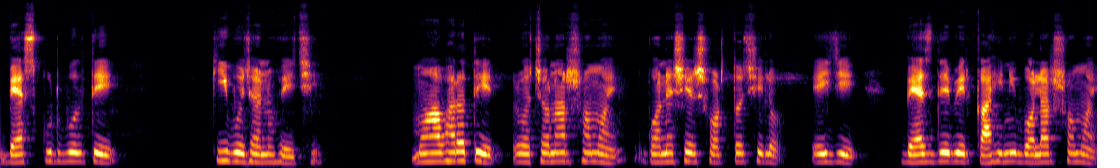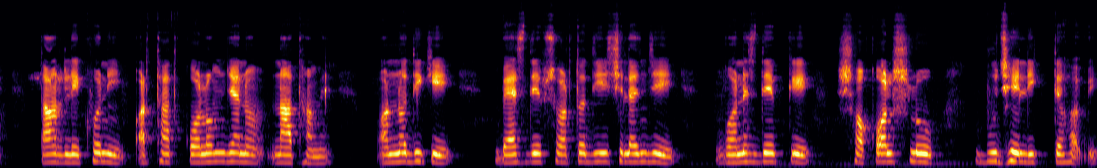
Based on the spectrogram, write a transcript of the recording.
ব্যাসকুট বলতে কী বোঝানো হয়েছে? মহাভারতের রচনার সময় গণেশের শর্ত ছিল এই যে, ব্যাসদেবের কাহিনী বলার সময় তাঁর লেখনী অর্থাৎ কলম যেন না থামে। অন্যদিকে ব্যাসদেব শর্ত দিয়েছিলেন যে, গণেশদেবকে সকল শ্লোক বুঝে লিখতে হবে।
